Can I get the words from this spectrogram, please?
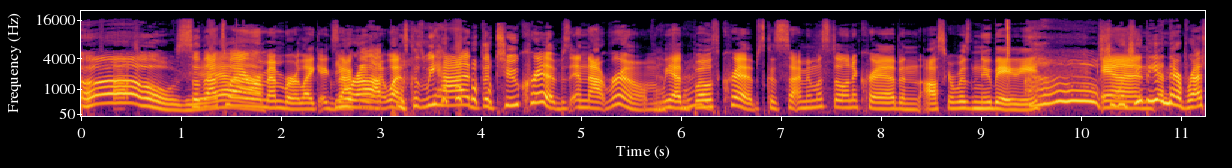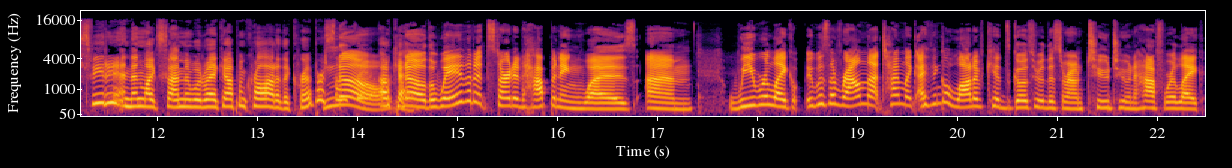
Oh, So that's why I remember like exactly when it was because we had the two cribs in that room. we had both cribs because Simon was still in a crib and Oscar was new baby. Oh, so would you be in there breastfeeding, and then like Simon would wake up and crawl out of the crib or something? No, Okay. no. The way that it started happening was um, we were like, it was around that time. Like, I think a lot of kids go through this around two, two and a half, where like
